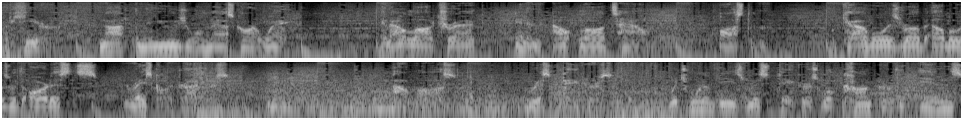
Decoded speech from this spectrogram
But here, not in the usual NASCAR way. An outlaw track in an outlaw town, Austin, where cowboys rub elbows with artists and race car drivers. Outlaws, risk takers. Which one of these risk takers will conquer the ins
